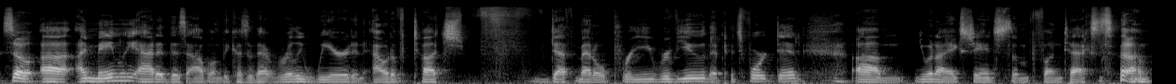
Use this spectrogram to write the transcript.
So uh, I mainly added this album because of that really weird and out of touch death metal pre-review that Pitchfork did. Um, you and I exchanged some fun texts. Um,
